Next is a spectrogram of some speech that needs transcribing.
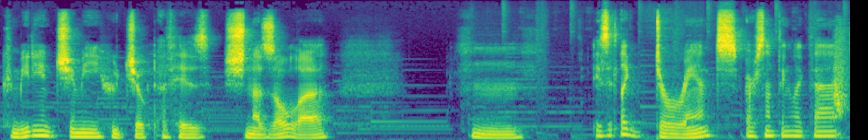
Comedian Jimmy who joked of his schnozola. Hmm. Is it like Durant or something like that?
